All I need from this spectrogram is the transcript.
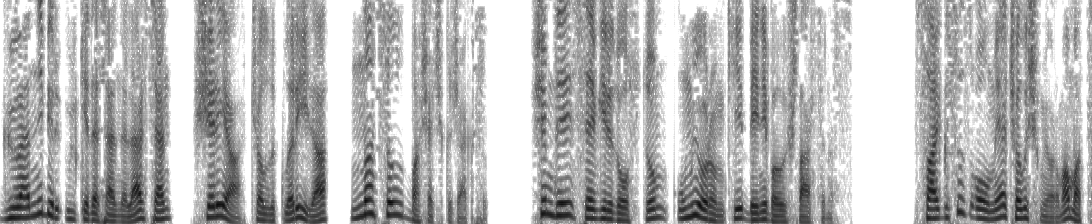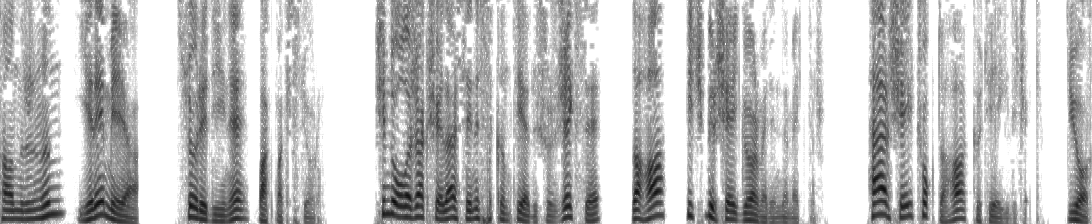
Güvenli bir ülkede sendelersen şeria çalılıklarıyla nasıl başa çıkacaksın? Şimdi sevgili dostum umuyorum ki beni bağışlarsınız. Saygısız olmaya çalışmıyorum ama Tanrı'nın Yeremya'ya söylediğine bakmak istiyorum. Şimdi olacak şeyler seni sıkıntıya düşürecekse daha hiçbir şey görmedin demektir. Her şey çok daha kötüye gidecek diyor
